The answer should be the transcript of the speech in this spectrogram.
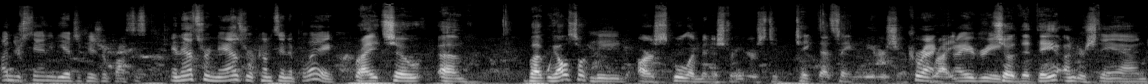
understanding the educational process and that's where NASRO comes into play right? So, um, but we also need our school administrators to take that same leadership. Correct. Right. I agree. So that they understand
